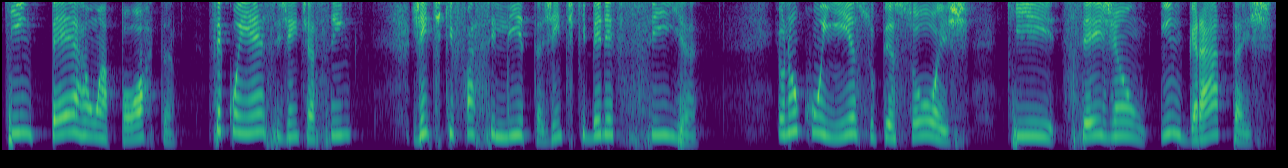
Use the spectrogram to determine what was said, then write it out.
que emperram a porta. Você conhece gente assim? Gente que facilita, gente que beneficia. Eu não conheço pessoas que sejam ingratas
